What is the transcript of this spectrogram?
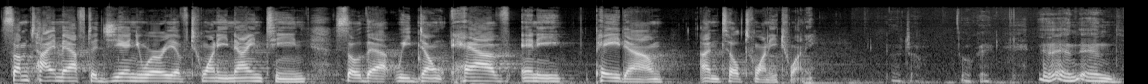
sometime after January of 2019, so that we don't have any pay down until 2020. Gotcha, okay. And, and- and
